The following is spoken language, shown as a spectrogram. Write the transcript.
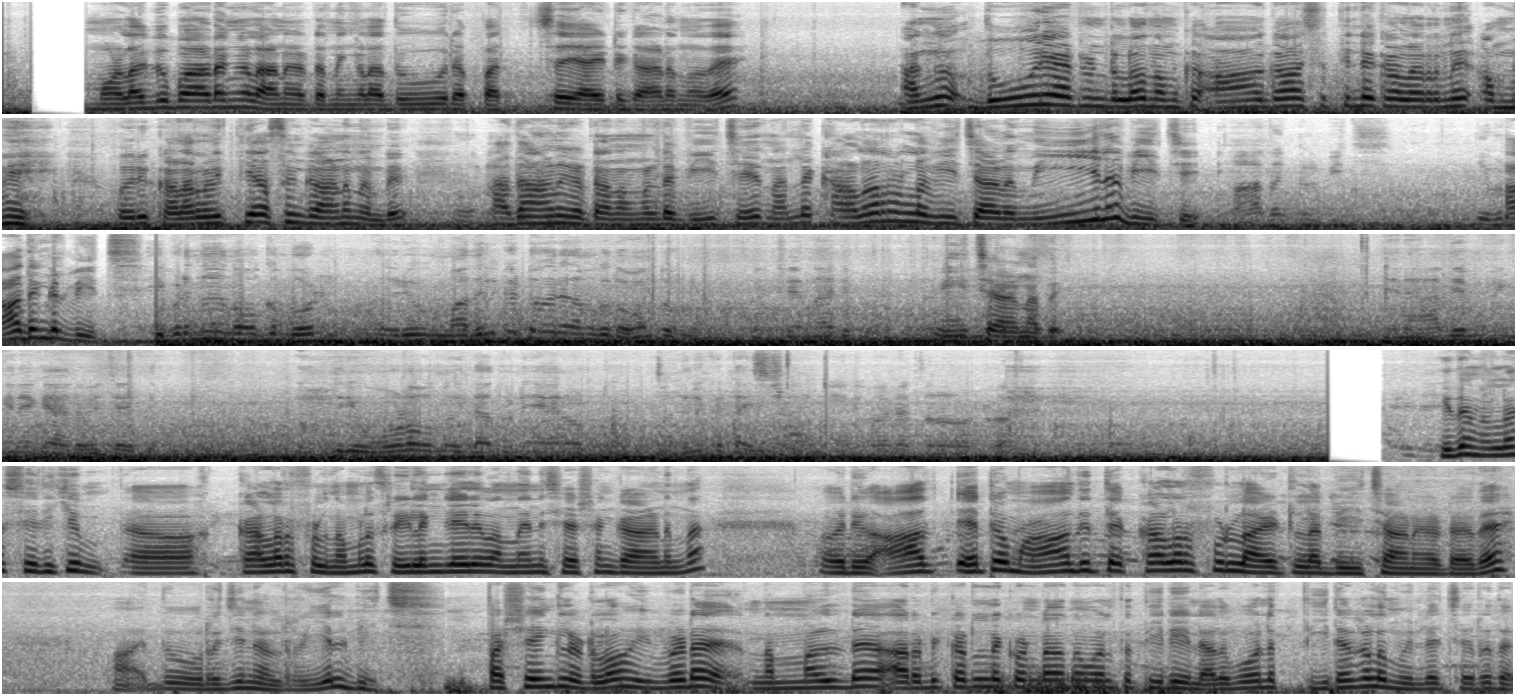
മുളക് പാടങ്ങളാണ് കേട്ടോ നിങ്ങൾ ദൂരെ പച്ചയായിട്ട് കാണുന്നത്. അങ്ങ് ദൂരെയായിട്ടുണ്ടല്ലോ നമുക്ക് ആകാശത്തിന്റെ കളറിന് അമ്മേ ഒരു കളർ വ്യത്യാസം കാണുന്നുണ്ട്. അതാണ് കേട്ടോ നമ്മളുടെ ബീച്ച് നല്ല കളറുള്ള ബീച്ചാണ് നീല ബീച്ച് ആദങ്കൽ ബീച്ച് ഇവിടുന്ന് നോക്കുമ്പോൾ ഒരു മതിൽക്കെട്ട് വരെ നമുക്ക് തോന്നത്തുള്ളൂ. പക്ഷെ എന്നാലും ബീച്ചാണത് ഞാൻ ആദ്യം ഇങ്ങനെയൊക്കെ ആലോചിച്ചായിരുന്നു. ഒത്തിരി ഓളമൊന്നും ഇല്ലാത്തതുകൊണ്ട് ഞാൻ ഓർത്തു മതിൽക്കെട്ടായിരിക്കും ഇതുണ്ടല്ലോ ശരിക്കും കളർഫുൾ നമ്മൾ ശ്രീലങ്കയിൽ വന്നതിന് ശേഷം കാണുന്ന ഒരു ഏറ്റവും ആദ്യത്തെ കളർഫുള്ളായിട്ടുള്ള ബീച്ചാണ് കേട്ടോ ഇത്. ആ ഇത് ഒറിജിനൽ റിയൽ ബീച്ച് പക്ഷേ എങ്കിലുണ്ടല്ലോ ഇവിടെ നമ്മളുടെ അറബിക്കടലിലൊക്കെ ഉണ്ടാകുന്ന പോലത്തെ തിരയില്ല. അതുപോലെ തിരകളൊന്നുമില്ല ചെറുത്.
